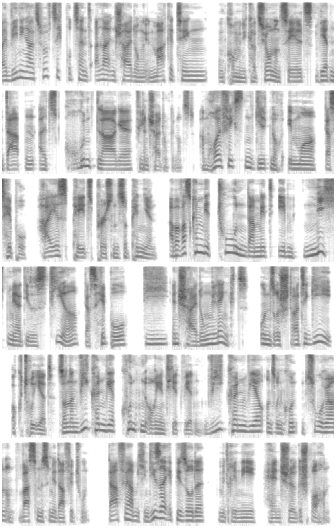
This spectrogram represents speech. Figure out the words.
Bei weniger als 50 Prozent aller Entscheidungen in Marketing und Kommunikation und Sales werden Daten als Grundlage für die Entscheidung genutzt. Am häufigsten gilt noch immer das HIPPO, Highest Paid Person's Opinion. Aber was können wir tun, damit eben nicht mehr dieses Tier, das Hippo, die Entscheidungen lenkt? unsere Strategie oktroyiert, sondern wie können wir kundenorientiert werden? Wie können wir unseren Kunden zuhören und was müssen wir dafür tun? Dafür habe ich in dieser Episode mit René Henschel gesprochen.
